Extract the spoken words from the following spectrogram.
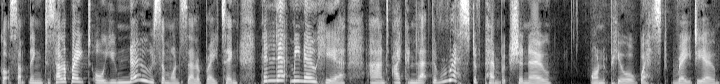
got something to celebrate or you know someone celebrating, then let me know here and I can let the rest of Pembrokeshire know on Pure West Radio.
